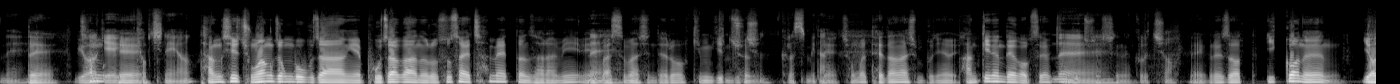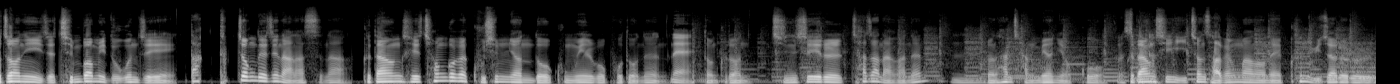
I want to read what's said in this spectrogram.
네. 네. 묘하게 참- 예. 겹치네요. 당시 중앙정보부장의 보좌관으로 수사에 참여했던 사람이 예, 네. 말씀하신 대로 김기춘. 김기춘. 그렇습니다. 네, 정말 대단하신 분이에요. 안 끼는 데가 없어요, 네. 김기춘 씨는. 그렇죠. 네, 그래서 이 건은 여전히 이제 진범이 누군지 딱 특정되진 않았으나 그 당시 1990년도 국민일보 보도는 네. 어떤 그런 진실을 찾아 나가는 음, 그런 한 장면이었고 그 그렇습니다. 당시 2,400만 원의 큰 위자료를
